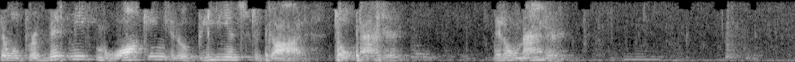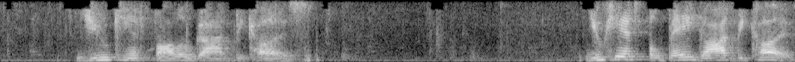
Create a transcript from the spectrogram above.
that will prevent me from walking in obedience to God, don't matter. They don't matter. You can't follow God because. You can't obey God because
